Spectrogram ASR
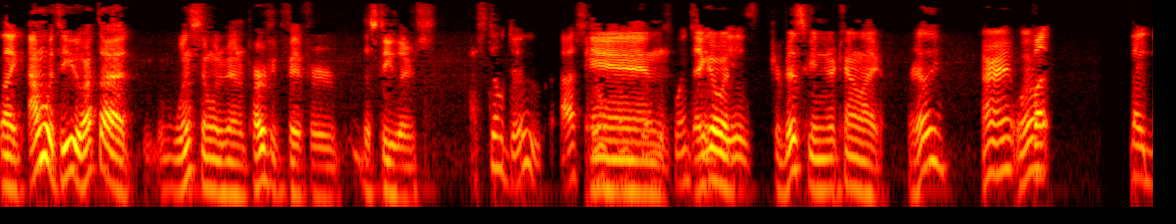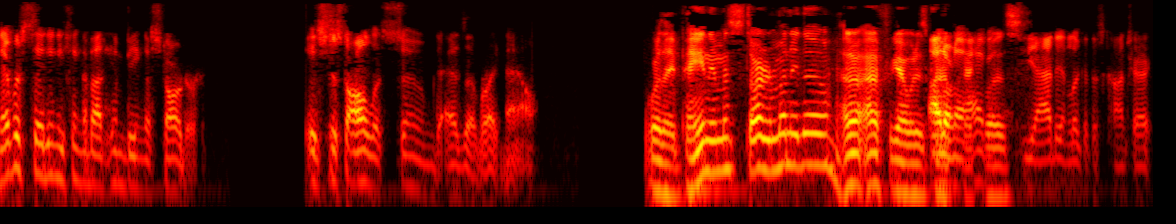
like I'm with you. I thought Winston would have been a perfect fit for the Steelers. I still do. I still And think Winston they go with- is, Trubisky, and you're kind of like, really? All right, well, but they never said anything about him being a starter. It's just all assumed as of right now. were they paying him his starter money though? I don't. I forgot what his I contract don't know. I was. Yeah, I didn't look at this contract.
